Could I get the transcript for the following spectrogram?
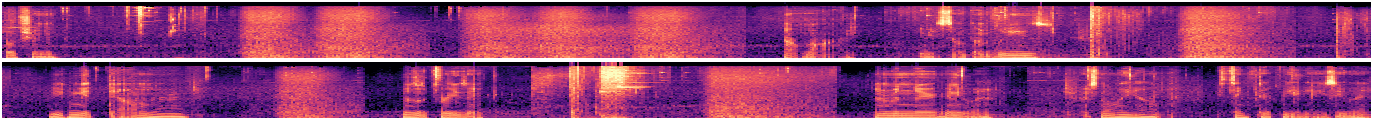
potion. Me something, please. You can get down there? This is crazy. I've been there anyway. There's no way out. You think there'd be an easy way?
